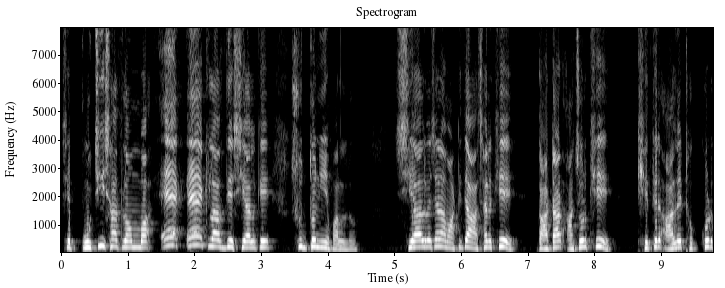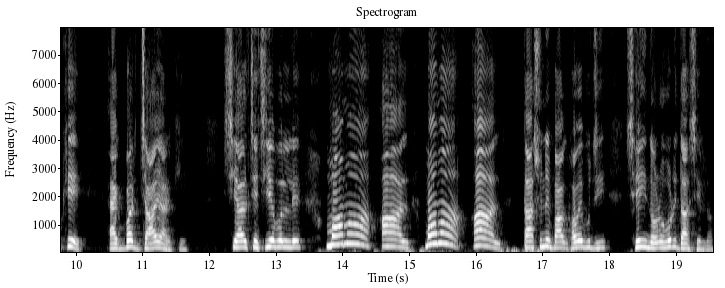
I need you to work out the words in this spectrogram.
সে পঁচিশ হাত লম্বা এক এক লাফ দিয়ে শিয়ালকে শুদ্ধ নিয়ে পারল শিয়াল বেচারা মাটিতে আছাড় খেয়ে, কাটার আঁচড় খেয়ে, ক্ষেতের আলে ঠক্কর খেয়ে একবার যায় আর কি। শিয়াল চেঁচিয়ে বললে, মামা, আল মামা, আল। তা শুনে বাঘ ভাবে বুঝি সেই নরহরি দাস এলো।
